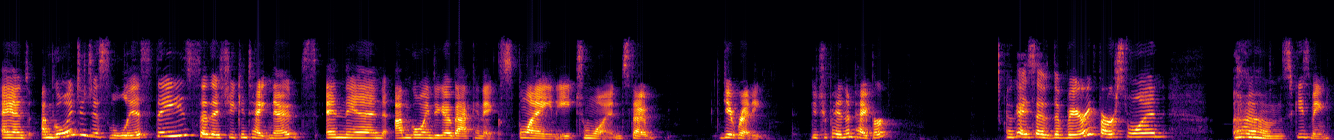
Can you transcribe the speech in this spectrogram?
And I'm going to just list these so that you can take notes and then I'm going to go back and explain each one. So get ready. Get your pen and paper. Okay, so the very first one, excuse me,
